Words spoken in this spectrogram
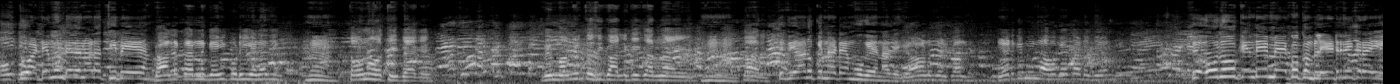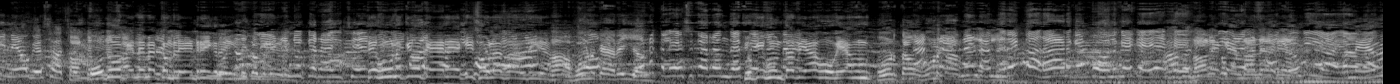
ਉਹ ਤੁਹਾਡੇ ਮੁੰਡੇ ਦੇ ਨਾਲ ਹੱਥੀ ਪਏ ਆ? ਗੱਲ ਕਰਨ ਗਈ ਕੁੜੀ ਇਹਨਾਂ ਦੀ। ਹੂੰ। ਤਾਂ ਉਹਨੂੰ ਹੱਥੀ ਪੈ ਗਏ। ਵੀ ਮੰਮੀ ਤੁਸੀਂ ਗੱਲ ਕੀ ਕਰਨ ਆਏ ਘਰ। ਤੇ ਵਿਆਹ ਨੂੰ ਕਿੰਨਾ ਟਾਈਮ ਹੋ ਗਿਆ ਇਹਨਾਂ ਦੇ? ਵਿਆਹ ਨੂੰ ਮੇਰੇ ਕੋਲ ਡੇਢ ਕੁ ਮਹੀਨਾ ਹੋ ਗਿਆ ਤੁਹਾਡੇ ਵਿਆਹ ਨੂੰ। ਤੇ ਉਦੋਂ ਕਹਿੰਦੇ ਮੈਂ ਕੋਈ ਕੰਪਲੇਂਟ ਨਹੀਂ ਕਰਾਈ। ਹੋ ਗਏ ਸੱਤ ਉਦੋਂ ਕਹਿੰਦੇ ਮੈਂ ਕੰਪਲੇਂਟ ਨਹੀਂ ਕਰਾਈ। ਨਹੀਂ ਕਰਾਈ ਛੇ ਤੇ ਹੁਣ ਕਿਉਂ ਕਹਿ ਰਹੇ ਕਿ 16 ਸਾਲ ਦੀ ਆ ਹਾਂ ਹੁਣ ਕਹਿ ਰਹੀ ਆ। ਹੁਣ ਕਲੇਸ਼ ਕਰਨ ਦੇ ਕਿਉਂਕਿ ਹੁਣ ਤਾਂ ਵਿਆਹ ਹੋ ਗਿਆ ਹੁਣ ਹੁਣ ਤਾਂ ਹੁਣ ਕਰਦੀ ਆ ਮੇਰੇ ਘਰ ਆਣ ਕੇ ਬੋਲ ਕੇ ਗਏ ਇਹ। ਨਾਲੇ ਕੋਈ ਮੁੰਡਾ ਲੈ ਕੇ ਆਇਆ। ਮੈਮ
